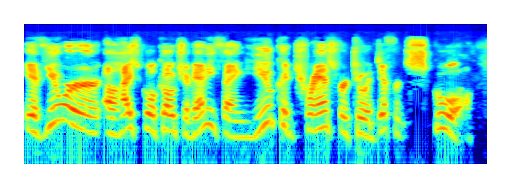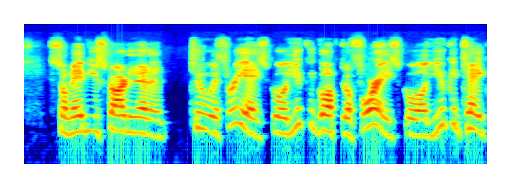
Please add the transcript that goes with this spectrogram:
if you were a high school coach of anything, you could transfer to a different school. So maybe you started at a two or three A school, you could go up to a four A school. You could take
